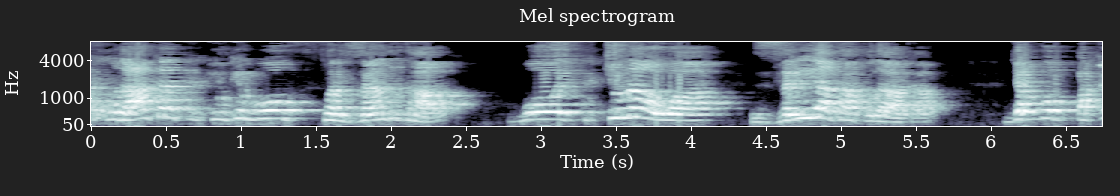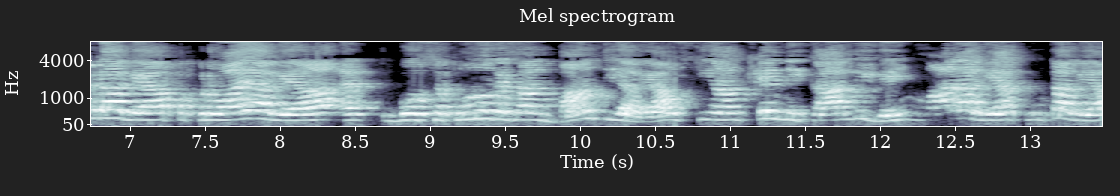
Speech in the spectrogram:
خدا کا کیونکہ وہ فرزند تھا، وہ ایک چنا ہوا ذریعہ تھا خدا کا۔ جب وہ پکڑا گیا، پکڑوایا گیا، وہ ستونوں کے ساتھ باندھ دیا گیا، اس کی آنکھیں نکال لی گئی مارا گیا ٹوٹا گیا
